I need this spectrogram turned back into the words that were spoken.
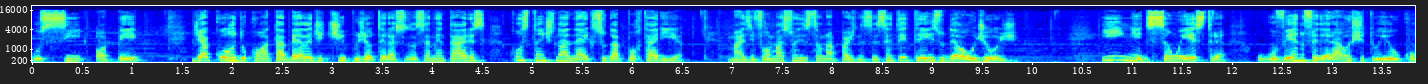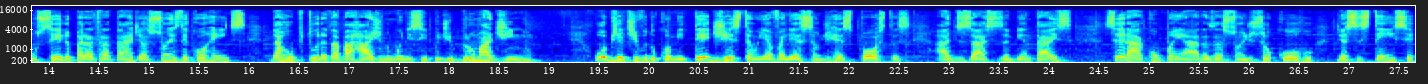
o CIOP, de acordo com a tabela de tipos de alterações orçamentárias constante no anexo da portaria. Mais informações estão na página 63 do DOU de hoje. E em edição extra, o governo federal instituiu o Conselho para tratar de ações decorrentes da ruptura da barragem no município de Brumadinho. O objetivo do Comitê de Gestão e Avaliação de Respostas a Desastres Ambientais será acompanhar as ações de socorro, de assistência,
